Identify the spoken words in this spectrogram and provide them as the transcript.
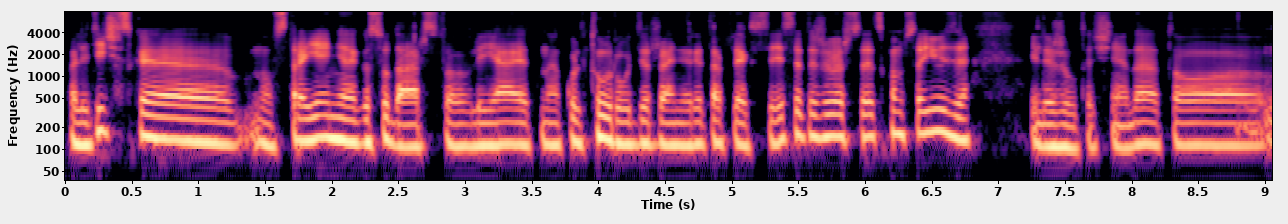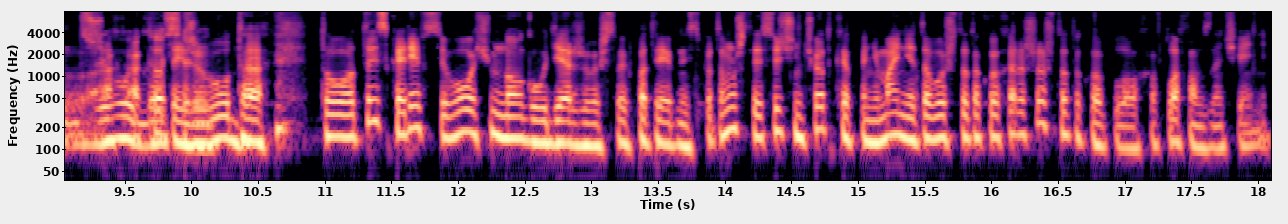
политическое ну, строение государства влияет на культуру удержания ретрофлексии. Если ты живешь в Советском Союзе, или жил точнее, да, то... Живут, а, а да, кто-то и живут, да, то ты, скорее всего, очень много удерживаешь своих потребностей, потому что есть очень четкое понимание того, что такое хорошо, что такое плохо, в плохом значении.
